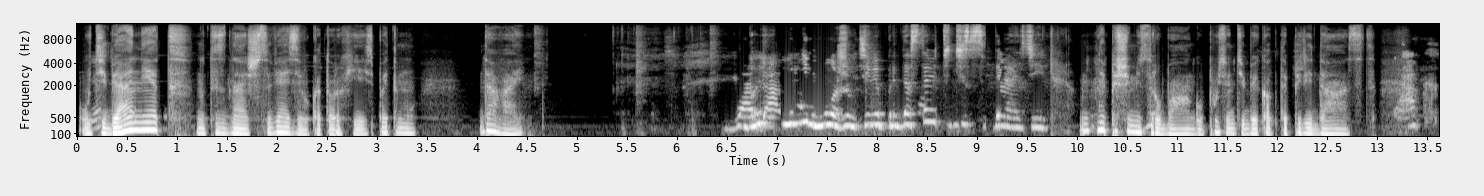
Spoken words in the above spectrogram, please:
У Я тебя сама- нет, но ты знаешь связи, у которых есть, поэтому давай. Мы да, не можем тебе предоставить эти связи. Напиши мистеру Багу, пусть он тебе как-то передаст. так.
